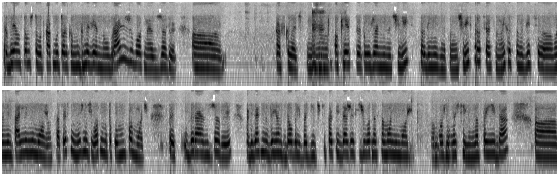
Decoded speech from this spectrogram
проблема в том, что вот как мы только мгновенно убрали животное с жары, э, как сказать, uh-huh. последствия это уже не начались, в организме это начались процессы, мы их остановить э, моментально не можем. Соответственно, нужно животному такому помочь. То есть убираем с жары, обязательно даем вдоволь водички попить, даже если животное само не может. Можно насильно поесть, да. А,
